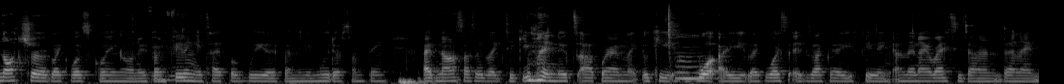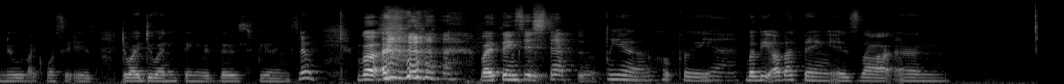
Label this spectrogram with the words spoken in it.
not sure of like what's going on or if I'm feeling a type of way or if I'm in a mood or something, I've now started like taking my notes up where I'm like, okay, what are you like what exactly are you feeling? And then I write it down, then I know like what it is. Do I do anything with those feelings? No. But but I think it's a step though yeah, hopefully. yeah But the other thing is that um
